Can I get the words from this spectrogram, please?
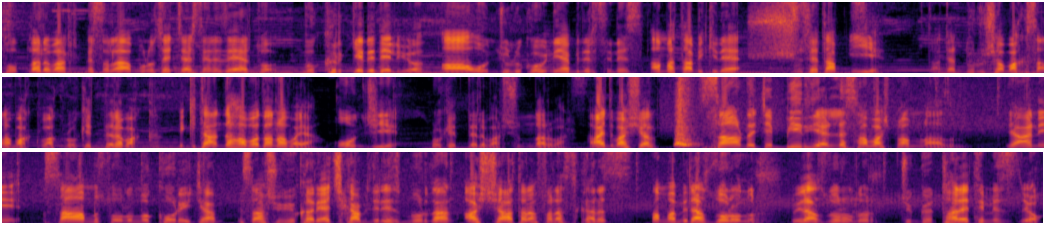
topları var. Mesela bunu seçerseniz eğer bu 47 deliyor. A10'culuk oynayabilirsiniz. Ama tabii ki de şu setup iyi. Zaten duruşa baksana bak bak roketlere bak. İki tane de havadan havaya. 10G roketleri var. Şunlar var. Haydi başlayalım. Sadece bir yerle savaşmam lazım. Yani sağımı solumu koruyacağım. Mesela şu yukarıya çıkabiliriz. Buradan aşağı tarafa sıkarız. Ama biraz zor olur. Biraz zor olur. Çünkü taretimiz yok.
